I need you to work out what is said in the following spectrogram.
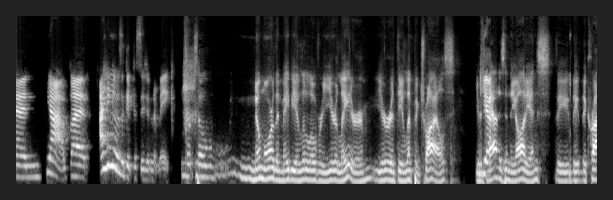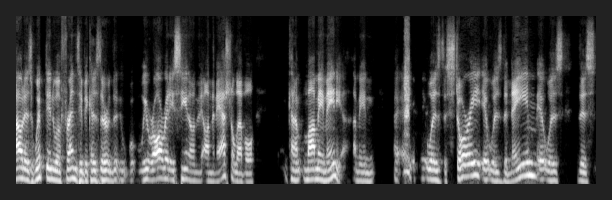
and yeah but I think it was a good decision to make. so, so, no more than maybe a little over a year later, you're at the Olympic trials your yeah. dad is in the audience. The, the the crowd is whipped into a frenzy because they're the, we were already seeing on the on the national level kind of mame mania. I mean, it was the story, it was the name, it was this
